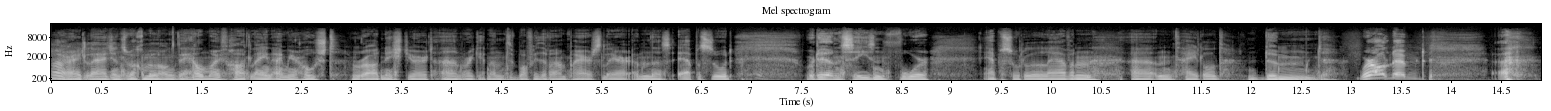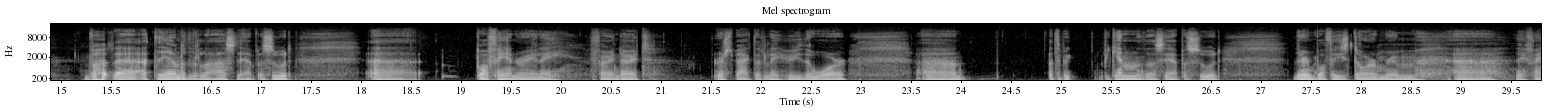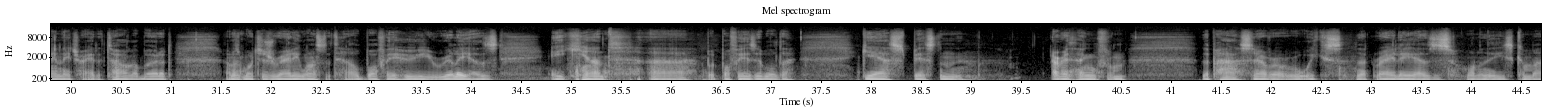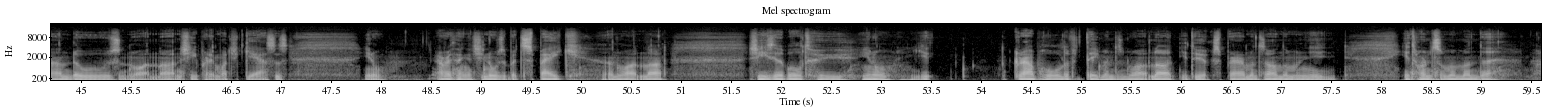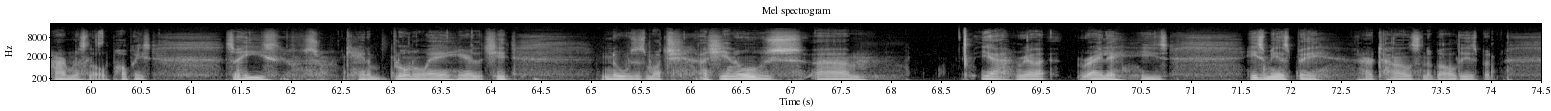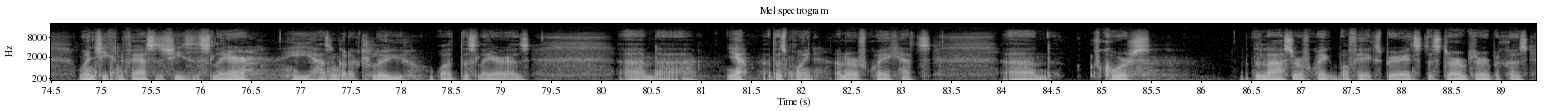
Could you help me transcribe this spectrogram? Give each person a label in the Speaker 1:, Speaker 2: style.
Speaker 1: All right, legends, welcome along to the Hellmouth Hotline. I'm your host, Rodney Stewart, and we're getting into Buffy the Vampire Slayer in this episode. We're doing season 4, episode 11, uh, entitled Doomed. We're all doomed! Uh, but uh, at the end of the last episode, uh, Buffy and Riley found out, respectively, who they were. And at the be- beginning of this episode, they're in Buffy's dorm room. Uh, they finally try to talk about it, and as much as Riley wants to tell Buffy who he really is, he can't. Uh, but Buffy is able to guess based on everything from the past several weeks that Riley is one of these commandos and whatnot, and she pretty much guesses, you know, everything that she knows about Spike and whatnot. She's able to, you know, you, grab hold of demons and whatnot. You do experiments on them, and you you turn some of them into harmless little puppies. So he's kind of blown away here that she knows as much as she knows. Um, yeah, really, Riley, he's he's amazed by her talents and abilities, but when she confesses she's the Slayer, he hasn't got a clue what the Slayer is. And uh, yeah, at this point, an earthquake hits and of course, the last earthquake Buffy experienced disturbed her because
